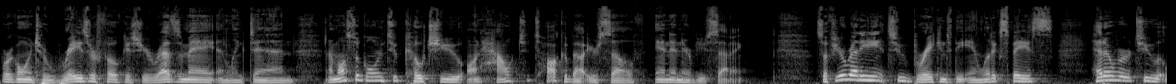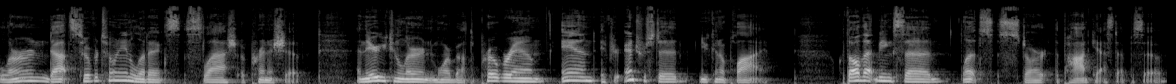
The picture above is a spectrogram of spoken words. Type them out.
We're going to razor focus your resume and LinkedIn. And I'm also going to coach you on how to talk about yourself in an interview setting. So if you're ready to break into the analytics space, head over to learn.silvertoneanalytics slash apprenticeship. And there you can learn more about the program, and if you're interested, you can apply. With all that being said, let's start the podcast episode.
